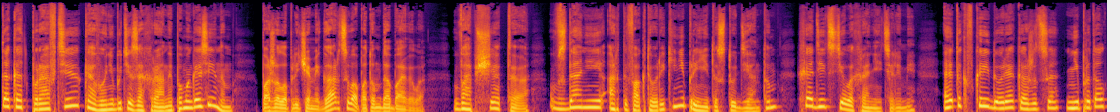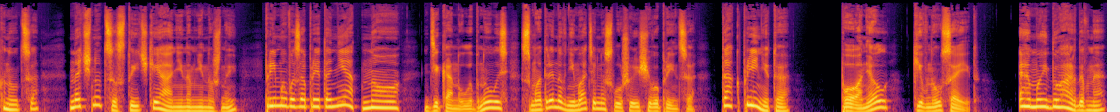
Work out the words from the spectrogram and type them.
«Так отправьте кого-нибудь из охраны по магазинам», Пожала плечами Гарцева, а потом добавила. «Вообще-то, в здании артефакторики не принято студентам ходить с телохранителями. Этак в коридоре окажется не протолкнуться. Начнутся стычки, а они нам не нужны. Прямого запрета нет, но...» Декан улыбнулась, смотря на внимательно слушающего принца. «Так принято». «Понял», — кивнул Саид. «Эмма Эдуардовна,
